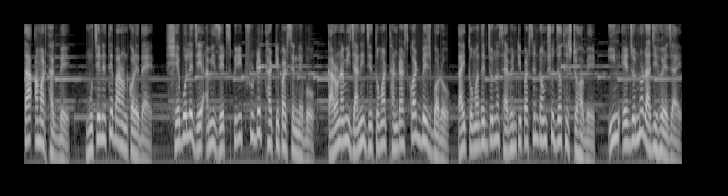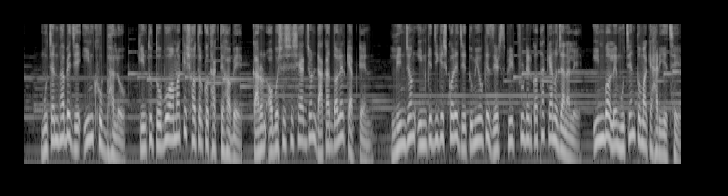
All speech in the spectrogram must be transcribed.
তা আমার থাকবে। মুচেন নেতে বারণ করে দেয়। সে বলে যে আমি জেড স্পিরিট ফ্রুটের থার্টি পার্সেন্ট নেব। কারণ আমি জানি যে তোমার থান্ডার স্কোয়াড বেশ বড়, তাই তোমাদের জন্য সেভেন্টি পার্সেন্ট অংশ যথেষ্ট হবে। ইন এর জন্য রাজি হয়ে যায়। মুচান ভাবে যে ইন খুব ভালো, কিন্তু তবুও আমাকে সতর্ক থাকতে হবে, কারণ অবশেষে সে একজন ডাকাত দলের ক্যাপ্টেন। লিনজং ইনকে জিজ্ঞেস করে যে, তুমি ওকে জেড স্প্রিট ফ্রুটের কথা কেন জানালে? ইন বলে, মুচেন তোমাকে হারিয়েছে,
